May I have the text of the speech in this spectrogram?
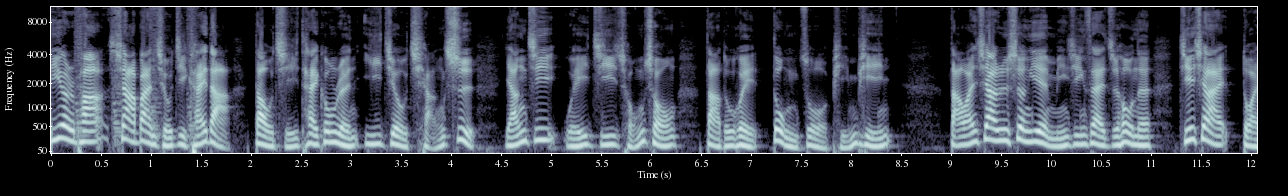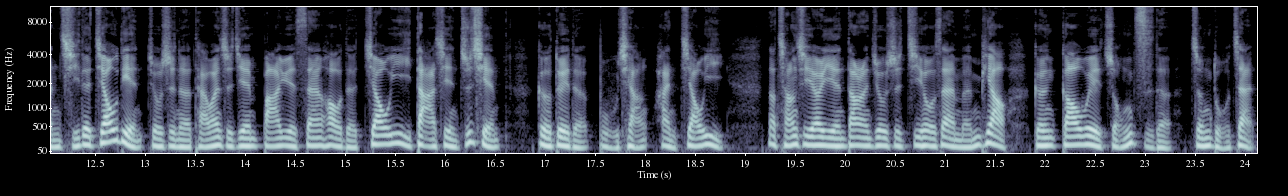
第二趴下半球季开打，道奇太空人依旧强势，洋基危机重重，大都会动作频频。打完夏日盛宴明星赛之后呢，接下来短期的焦点就是呢，台湾时间八月三号的交易大限之前。各队的补强和交易，那长期而言，当然就是季后赛门票跟高位种子的争夺战。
